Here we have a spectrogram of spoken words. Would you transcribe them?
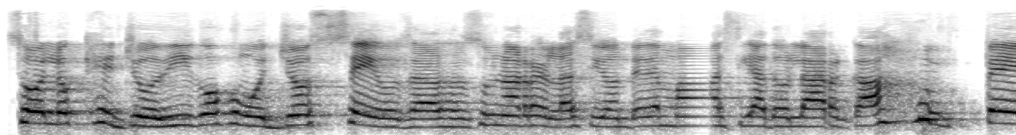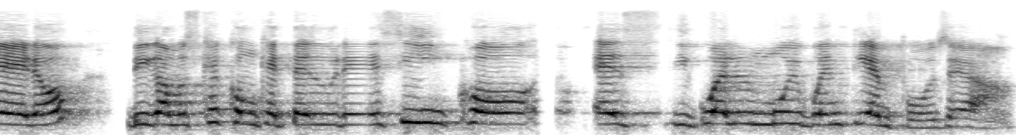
Solo que yo digo, como yo sé, o sea, es una relación de demasiado larga, pero digamos que con que te dure cinco es igual un muy buen tiempo, o sea.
